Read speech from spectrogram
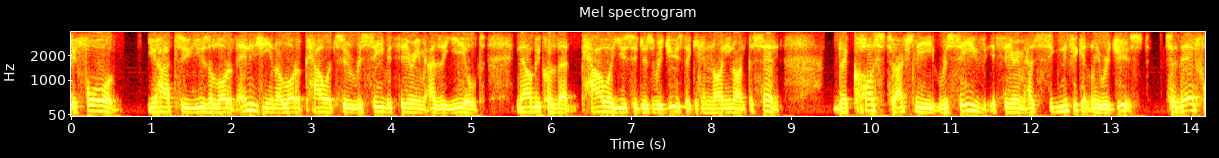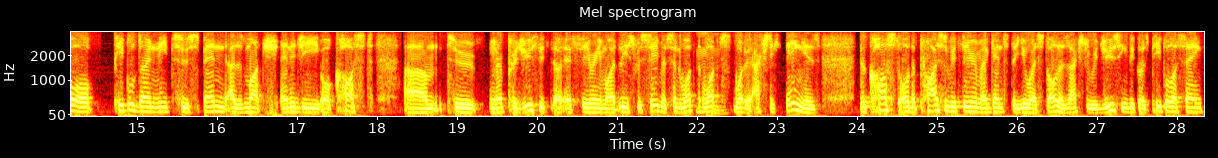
before you had to use a lot of energy and a lot of power to receive Ethereum as a yield. Now, because that power usage is reduced, again, 99%, the cost to actually receive Ethereum has significantly reduced. So, therefore, people don't need to spend as much energy or cost um, to you know produce Ethereum or at least receive it. And what mm. what's what we're actually seeing is the cost or the price of Ethereum against the US dollar is actually reducing because people are saying,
